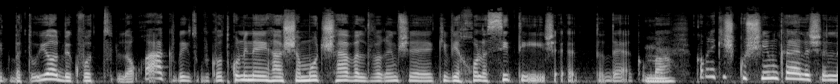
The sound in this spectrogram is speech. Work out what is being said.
התבטאויות, בעקבות, לא רק, בעקבות כל מיני האשמות שווא על דברים שכביכול עשיתי, שאתה יודע, כל מה? מיני, כל מיני קשקושים כאלה של...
